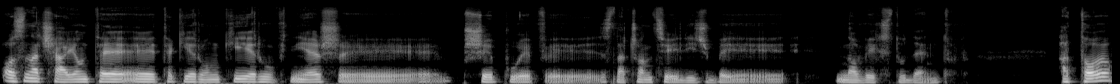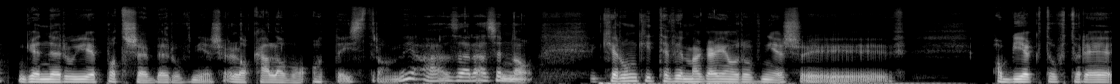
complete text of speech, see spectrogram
oznaczają te, te kierunki również y, przypływ y, znaczącej liczby nowych studentów. a to generuje potrzebę również lokalową od tej strony, a zarazem no, kierunki te wymagają również y, obiektów, które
